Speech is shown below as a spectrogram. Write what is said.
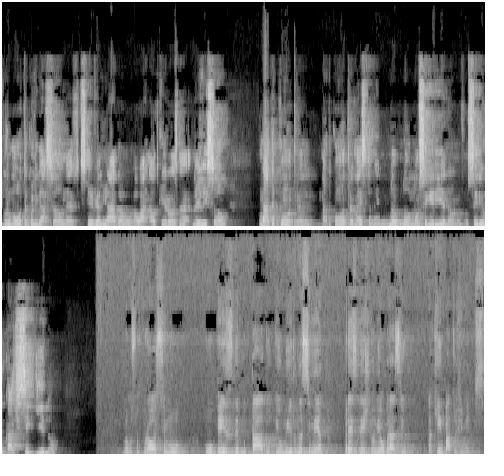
por uma outra coligação, né, esteve aliado ao, ao Arnaldo Queiroz na, na, eleição. Nada contra, nada contra, mas também não, não, não seguiria, não, não seria o caso de seguir, não. Vamos para o próximo, o ex-deputado Elmiro Nascimento, presidente da União Brasil, aqui em Patos de Minas.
